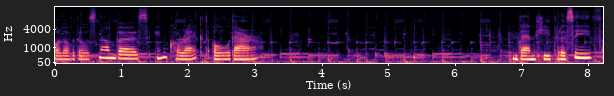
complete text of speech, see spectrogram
all of those numbers in correct order. Then hit receive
